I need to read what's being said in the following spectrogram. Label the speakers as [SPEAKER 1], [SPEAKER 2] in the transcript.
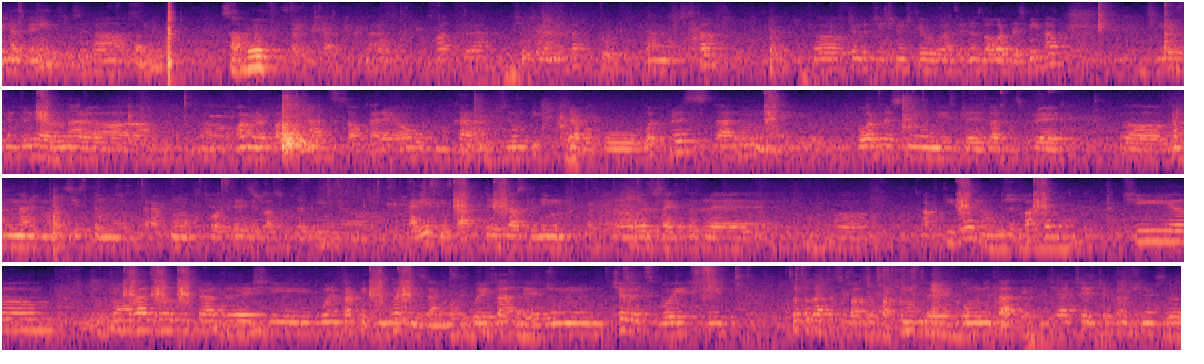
[SPEAKER 1] Bine ați venit la
[SPEAKER 2] Salut!
[SPEAKER 1] Salut, salut. La patrulea, cincea mită de anul acesta. Uh, Pentru cei ce nu știu, ați ajuns la WordPress Meetup. Este întâlnirea lunară a a oamenilor pasionați sau care au măcar de un pic treabă cu WordPress, dar nu numai. WordPress nu este doar despre uh, content management system care acum ocupă 30% din, uh, care este instalat 30% din uh, website-urile uh, active în momentul de față și uh, promovează printre altele și bune practici în web design, în securitate, în ce vreți voi și totodată se bazează foarte mult pe comunitate, ceea ce încercăm și noi să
